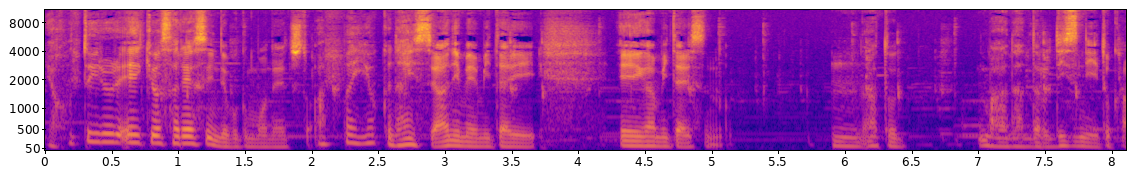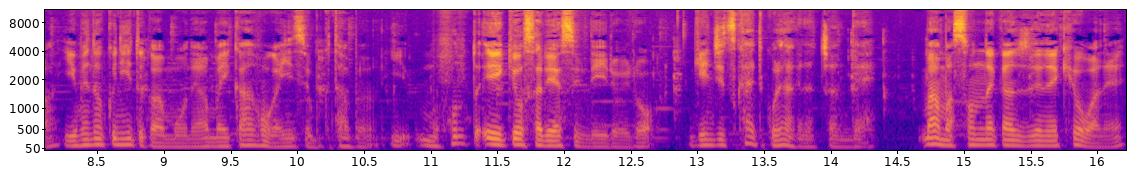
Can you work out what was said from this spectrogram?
いや、ほんといろいろ影響されやすいんで僕もね、ちょっとあんまり良くないんですよ。アニメ見たり、映画見たりするの。うん、あと、まあなんだろう、ディズニーとか、夢の国とかはもうね、あんま行かん方がいいんですよ、僕多分。もうほんと影響されやすいんで、いろいろ。現実帰ってこれなくなっちゃうんで。まあまあそんな感じでね、今日はね、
